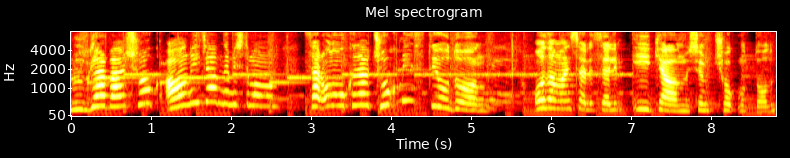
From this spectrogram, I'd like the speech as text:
Rüzgar ben şok. Almayacağım demiştim ama. Sen onu o kadar çok mu istiyordun? O zaman şöyle söyleyeyim. İyi ki almışım. Çok mutlu oldum.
